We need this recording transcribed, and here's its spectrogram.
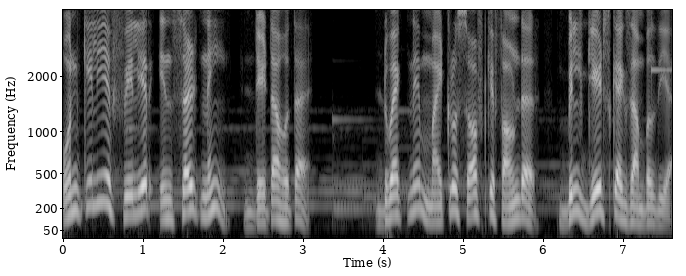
उनके लिए फेलियर इंसल्ट नहीं डेटा होता है। ड्वेक ने माइक्रोसॉफ्ट के फाउंडर बिल गेट्स का एग्ज़ाम्पल दिया।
